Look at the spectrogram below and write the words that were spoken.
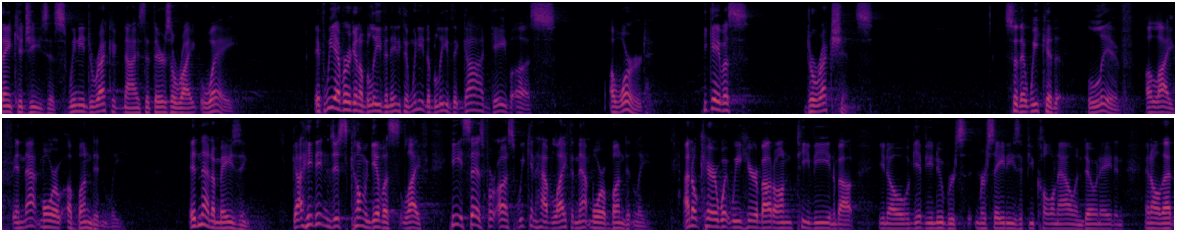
Thank you, Jesus. We need to recognize that there's a right way. If we ever going to believe in anything, we need to believe that God gave us a word. He gave us directions so that we could live a life in that more abundantly. Isn't that amazing? God, He didn't just come and give us life. He says for us, we can have life in that more abundantly. I don't care what we hear about on TV and about you know, we'll give you new Mercedes if you call now and donate and, and all that.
